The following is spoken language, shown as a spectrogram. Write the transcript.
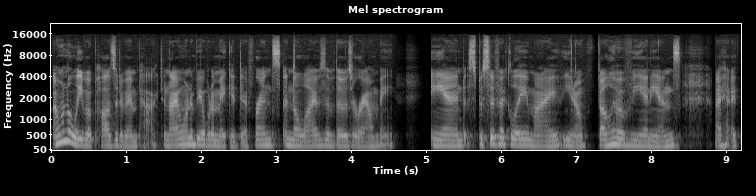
I want to leave a positive impact, and I want to be able to make a difference in the lives of those around me, and specifically my you know fellow Viennians. I, I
